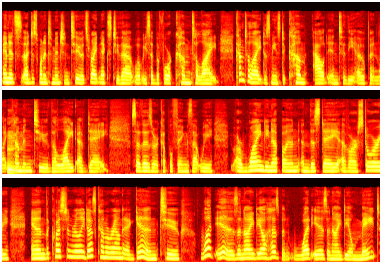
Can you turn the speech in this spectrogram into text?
And it's, I just wanted to mention too, it's right next to that, what we said before, come to light. Come to light just means to come out into the open, like mm. come into the light of day. So those are a couple things that we are winding up on in this day of our story. And the question really does come around again to what is an ideal husband? What is an ideal mate?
